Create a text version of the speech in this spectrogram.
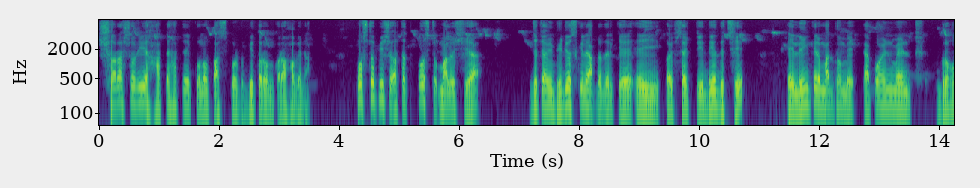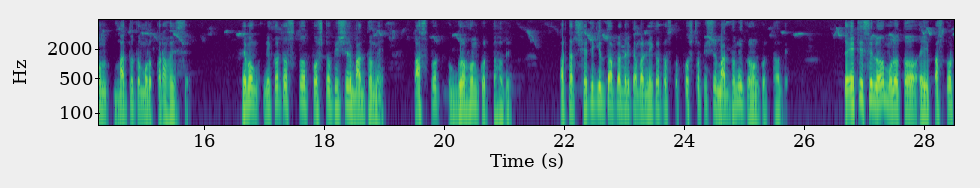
সরাসরি হাতে হাতে কোনো পাসপোর্ট বিতরণ করা হবে না। পোস্ট অফিস অর্থাৎ পোস্ট মালয়েশিয়া যেটি আমি ভিডিও স্ক্রিনে আপনাদেরকে এই ওয়েবসাইটটি দিয়ে দিচ্ছি, এই লিঙ্কের মাধ্যমে অ্যাপয়েন্টমেন্ট গ্রহণ বাধ্যতামূলক করা হয়েছে এবং নিকটস্থ পোস্ট অফিসের মাধ্যমে পাসপোর্ট গ্রহণ করতে হবে। অর্থাৎ সেটি কিন্তু আপনাদেরকে আবার নিকটস্থ পোস্ট অফিসের মাধ্যমে গ্রহণ করতে হবে। তো এটি ছিল মূলত এই পাসপোর্ট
